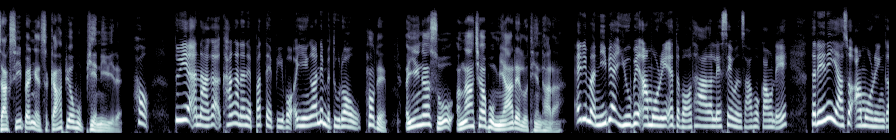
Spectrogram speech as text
ဇက်စီပန်းရဲ့စကားပြောဖို့ပြင်နေပြီတဲ့ဟုတ်သူရဲ့အနာကအခန်းကဏ္ဍနဲ့ပတ်သက်ပြီးပေါ့အရင်ကနေမတူတော့ဘူးဟုတ်တယ်အရင်ကဆိုအငှားချဖို့များတယ်လို့ထင်ထားတာအဲ့ဒီမှာနီးပြယူဘင်အာမိုရင်ရဲ့သဘောထားကလည်းစိတ်ဝင်စားဖို့ကောင်းတယ်။တရင်နေရာဆိုအာမိုရင်က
